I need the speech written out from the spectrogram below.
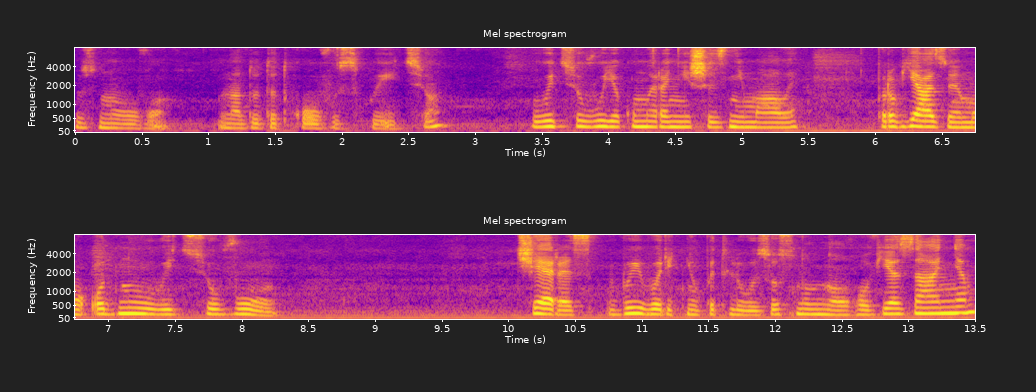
знову на додаткову спицю, лицьову, яку ми раніше знімали. Пров'язуємо одну лицьову через виворітню петлю з основного в'язання.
